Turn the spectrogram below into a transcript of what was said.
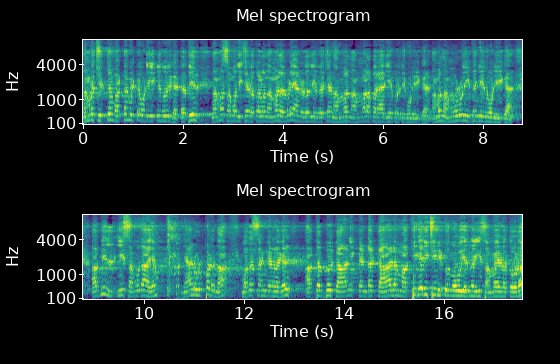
നമ്മുടെ ചുറ്റും വട്ടമിട്ടുകൊണ്ടിരിക്കുന്ന ഒരു ഘട്ടത്തിൽ നമ്മെ സംബന്ധിച്ചിടത്തോളം നമ്മൾ എവിടെയാണുള്ളത് എന്ന് വെച്ചാൽ നമ്മൾ നമ്മളെ പരാജയപ്പെടുത്തിക്കൊണ്ടിരിക്കുകയാണ്. നമ്മൾ നമ്മളോട് യുദ്ധം ചെയ്തുകൊണ്ടിരിക്കുകയാണ്. അതിൽ ഈ സമുദായം ഞാൻ ഉൾപ്പെടുന്ന മതസംഘടനകൾ അതബ് കാണിക്കേണ്ട കാലം അധികരിച്ചിരിക്കുന്നു എന്ന് ഈ സമ്മേളനത്തോട്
